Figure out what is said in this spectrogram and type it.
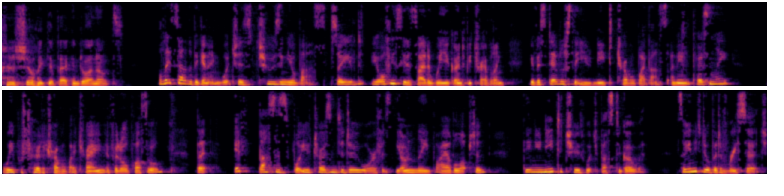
Shall we get back into our notes? Well, let's start at the beginning, which is choosing your bus. So you've you obviously decided where you're going to be traveling. You've established that you need to travel by bus. I mean, personally, we prefer to travel by train if at all possible. But if bus is what you've chosen to do, or if it's the only viable option, then you need to choose which bus to go with. So you need to do a bit of research.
